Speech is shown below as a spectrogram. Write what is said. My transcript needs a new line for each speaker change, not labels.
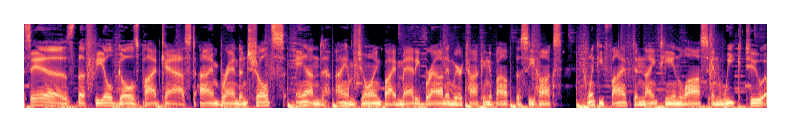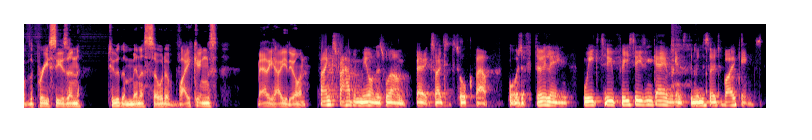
This is the Field Gulls Podcast. I'm Brandan Schulze, and I am joined by Matty Brown, and we're talking about the Seahawks' 25 to 19 loss in Week Two of the preseason to the Minnesota Vikings. Matty, how you doing?
Thanks for having me on as well. I'm very excited to talk about what was a thrilling week two preseason game against the Minnesota Vikings.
